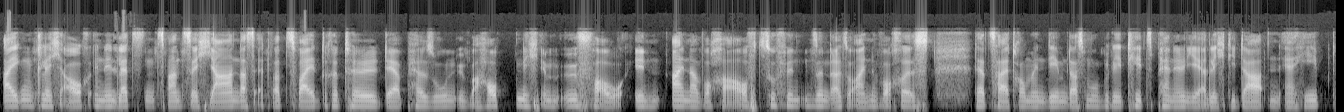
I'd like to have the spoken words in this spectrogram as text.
eigentlich auch in den letzten 20 Jahren, dass etwa zwei Drittel der Personen überhaupt nicht im ÖV in einer Woche aufzufinden sind. Also eine Woche ist der Zeitraum, in dem das Mobilitätspanel jährlich die Daten erhebt.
